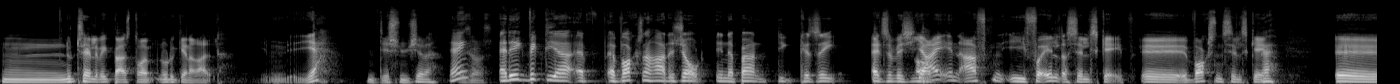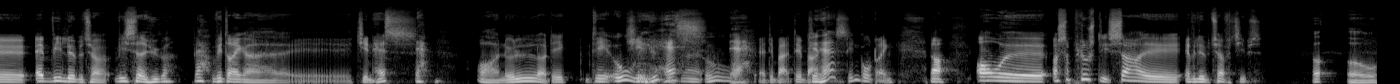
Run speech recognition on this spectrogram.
Mm, nu taler vi ikke bare strøm, nu er det generelt. Ja. Det synes jeg da. ja ikke? Er det ikke vigtigere, at, at voksne har det sjovt, end at børn de kan se? Altså, hvis jeg en aften i forældreselskab, øh, voksenselskab, Ja. Øh, at vi er løbet tør. Vi sidder og hygger. Ja. Vi drikker øh, gin has. Ja. Og en øl, og det, det er... Uh, det er Gin sådan noget. Uh, Ja. ja. det er bare, det er bare Gin has? Det er en god drink. Nå, og, øh, og så pludselig, så øh, er vi løbet tør for chips. Uh-oh.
